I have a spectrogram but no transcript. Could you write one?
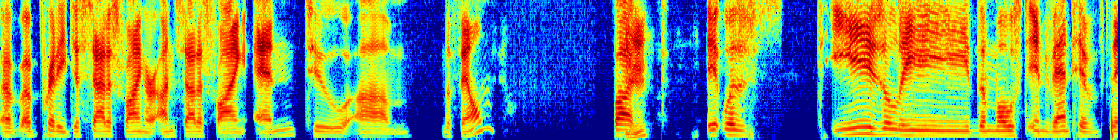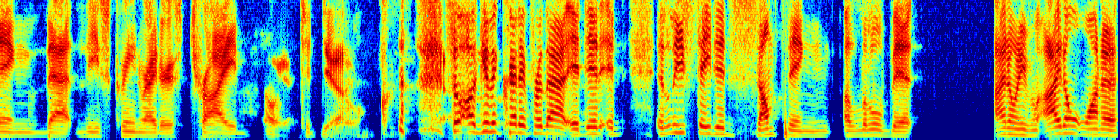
a, a pretty dissatisfying or unsatisfying end to um, the film. But Mhm. it was easily the most inventive thing that the screenwriters tried Oh, to do. Yeah. so I'll give it credit for that. It did it at least they did something a little bit I don't even I don't want to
